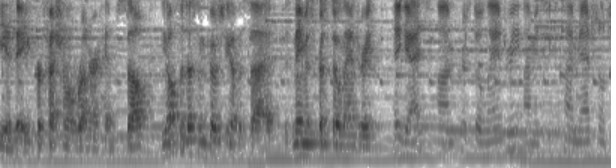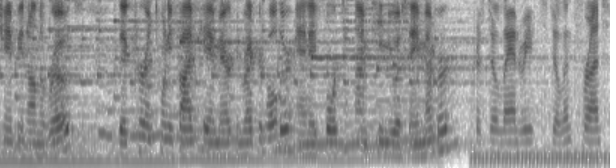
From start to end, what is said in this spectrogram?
he is a professional runner himself. He also does some coaching on the side. His name is Christo Landry. Hey guys, I'm Christo Landry. I'm a six-time national champion on the roads, the current 25K American record holder, and a four-time Team USA member. Christo Landry still in front.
